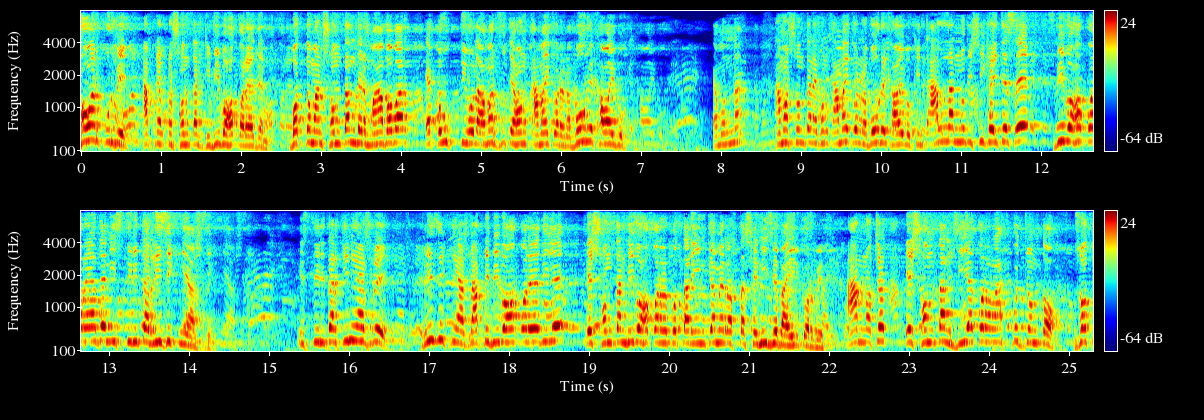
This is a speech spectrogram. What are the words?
হওয়ার পূর্বে আপনি আপনার সন্তানকে বিবাহ করে দেন। বর্তমান সন্তানদের মা বাবার একটা উক্তি হলো, আমার ফুতে এখন কামাই করে না, বউরে খাওয়াইব? এমন না? আমার সন্তান এখন কামাই করে না, বউরে খাওয়াইব। কিন্তু আল্লাহ নবী শিখাইতেছে, বিবাহ করে দেন, স্ত্রী তার রিজিক নিয়ে আসবে। স্ত্রী তার কি নিয়ে আসবে? রিজিক নিয়ে আসবে। আপনি বিবাহ করে দিলে এ সন্তান বিবাহ করার পর তার ইনকামের রাস্তা সে নিজে বাহির করবে। আর নচেত এ সন্তান বিয়ে করার আগ পর্যন্ত যত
